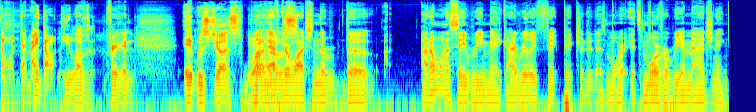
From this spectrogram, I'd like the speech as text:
Dolan, that Mike Dolan." He loves it. Freaking it was just one Well, of after watching the the, I don't want to say remake. I really fi- pictured it as more. It's more of a reimagining.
